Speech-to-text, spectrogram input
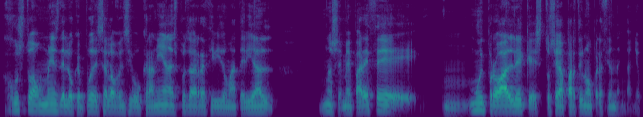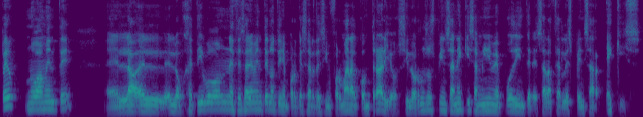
justo a un mes de lo que puede ser la ofensiva ucraniana después de haber recibido material. No sé, me parece mm, muy probable que esto sea parte de una operación de engaño. Pero, nuevamente, el, objetivo necesariamente no tiene por qué ser desinformar, al contrario, si los rusos piensan X, a mí me puede interesar hacerles pensar X.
